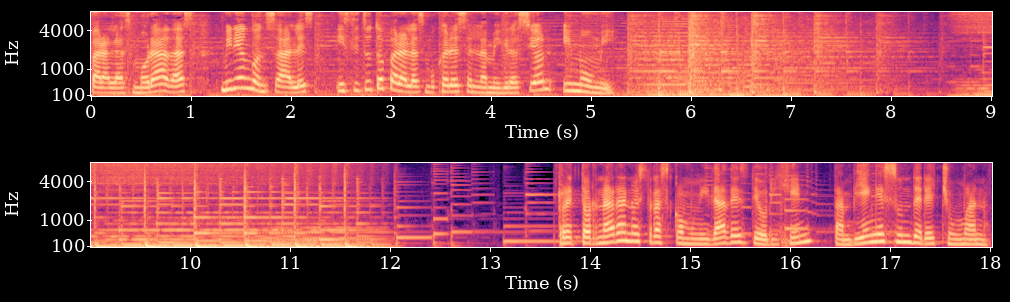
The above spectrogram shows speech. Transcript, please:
Para las moradas, Miriam González, Instituto para las Mujeres en la Migración y MUMI. Retornar a nuestras comunidades de origen también es un derecho humano,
